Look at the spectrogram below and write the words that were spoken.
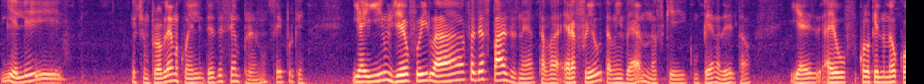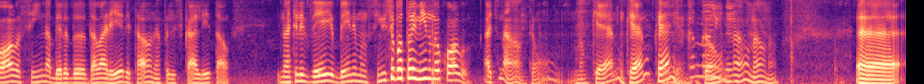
E ele. Eu tinha um problema com ele desde sempre, eu não sei porquê. E aí um dia eu fui lá fazer as pazes, né? Tava, era frio, tava inverno, né? Eu fiquei com pena dele e tal. E aí, aí eu coloquei ele no meu colo, assim, na beira da, da lareira e tal, né? Pra ele ficar ali e tal. E não é que ele veio bem de mansinho e você botou em mim no meu colo. Aí eu disse, não, então não quer, não quer, não quer. É Então, né? não, não, não. É,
